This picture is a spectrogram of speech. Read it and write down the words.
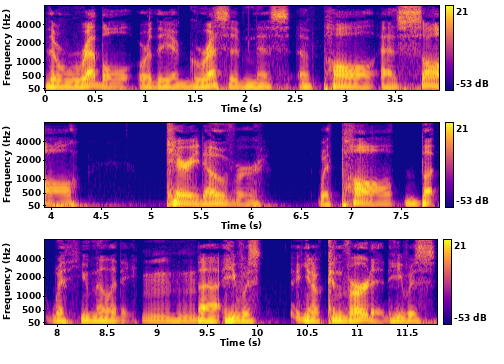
the rebel or the aggressiveness of Paul as Saul carried over with Paul, but with humility. Mm-hmm. Uh, he was, you know, converted. He was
